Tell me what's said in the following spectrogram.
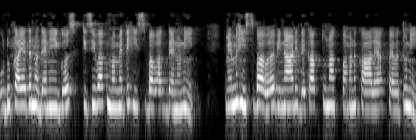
උඩුකයද නොදැනී ගොස් කිසිවක් නොමැති හිස් බවක් දැනුනි. මෙම හිස් බව විනාඩි දෙකක් තුනක් පමණ කාලයක් පැවතුනි.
